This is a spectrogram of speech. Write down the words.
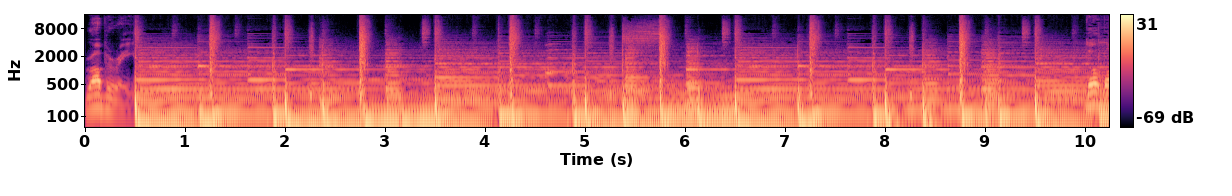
robbery。どうも、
